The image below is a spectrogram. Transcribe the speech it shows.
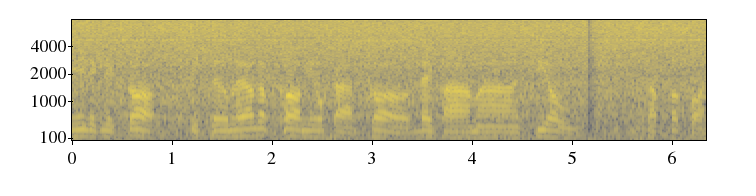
นี้เด็กๆก็ปิดเทอมแล้วครับ ก็มีโอกาสก็ได้พามาเที่ยวนะครับพักผ่อน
